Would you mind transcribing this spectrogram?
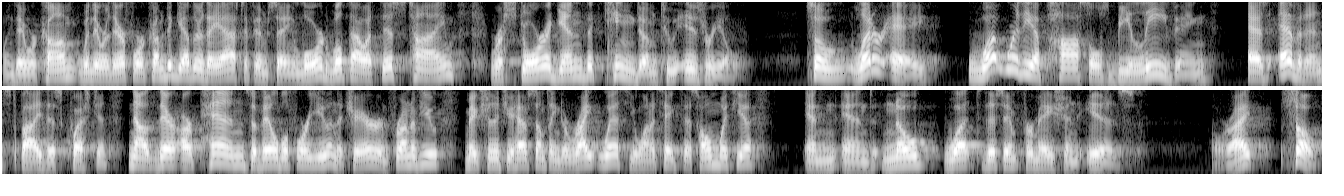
when they were come, when they were therefore come together, they asked of him, saying, Lord, wilt thou at this time restore again the kingdom to Israel? So, letter A, what were the apostles believing as evidenced by this question? Now, there are pens available for you in the chair in front of you. Make sure that you have something to write with. You want to take this home with you and, and know what this information is. All right? So,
